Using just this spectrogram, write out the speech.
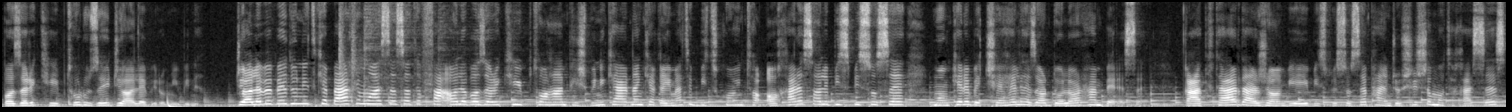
بازار کریپتو روزای جالبی رو می‌بینه. جالبه بدونید که برخی مؤسسات فعال بازار کریپتو هم پیش بینی کردن که قیمت بیت کوین تا آخر سال 2023 ممکنه به 40 هزار دلار هم برسه. قبلتر در ژانویه 2023 56 متخصص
